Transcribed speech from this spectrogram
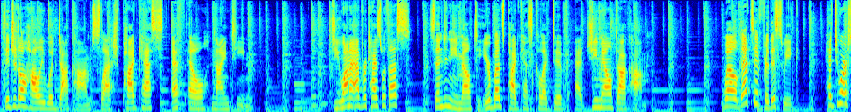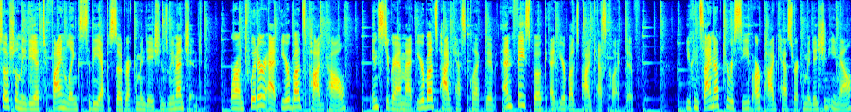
digitalhollywood.com slash podcastfl19. Do you want to advertise with us? Send an email to earbudspodcastcollective at gmail.com. Well, that's it for this week. Head to our social media to find links to the episode recommendations we mentioned. We're on Twitter at earbudspodcol, Instagram at Earbuds Podcast Collective, and Facebook at Earbuds Podcast Collective. You can sign up to receive our podcast recommendation email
